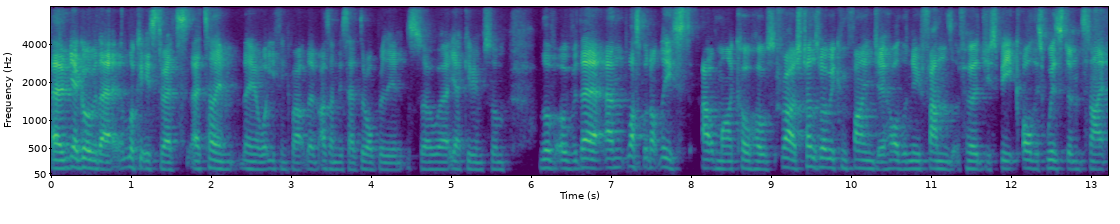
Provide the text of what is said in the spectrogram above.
Um, yeah, go over there, look at his threads, uh, tell him you know what you think about them. As Andy said, they're all brilliant. So uh, yeah, give him some love over there. And last but not least, out of my co-host Raj, tell us where we can find you. All the new fans that have heard you speak all this wisdom tonight.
